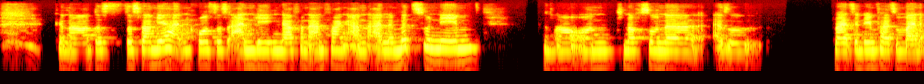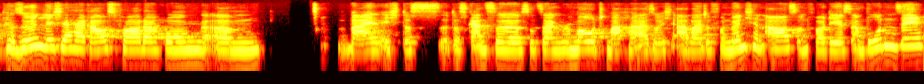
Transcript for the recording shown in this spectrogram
genau, das, das war mir halt ein großes Anliegen, da von Anfang an alle mitzunehmen. Genau, und noch so eine, also war jetzt in dem Fall so meine persönliche Herausforderung, ähm, weil ich das, das Ganze sozusagen remote mache. Also ich arbeite von München aus und VD ist am Bodensee.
